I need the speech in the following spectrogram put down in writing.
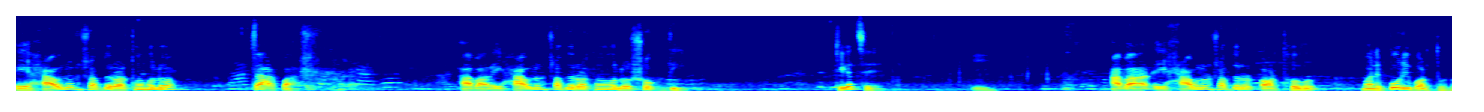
এই হাউলুন শব্দের অর্থ হলো চারপাশ। আবার এই হাউলুন শব্দের অর্থ হলো শক্তি। ঠিক আছে? হুম। আবার এই হাউলুন শব্দের অর্থ মানে পরিবর্তন।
